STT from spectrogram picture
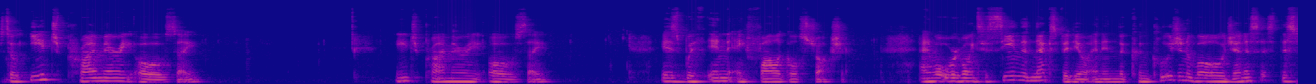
So each primary oocyte, each primary oocyte is within a follicle structure. And what we're going to see in the next video and in the conclusion of oogenesis, this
